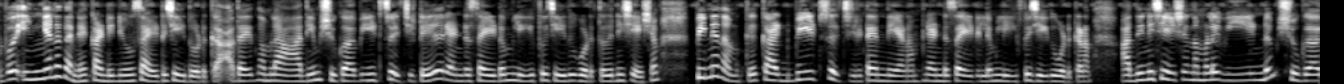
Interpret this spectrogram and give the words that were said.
അപ്പോൾ ഇങ്ങനെ തന്നെ കണ്ടിന്യൂസ് ആയിട്ട് ചെയ്തു കൊടുക്കുക. അതായത് നമ്മൾ ആദ്യം ഷുഗർ ബീഡ്സ് വെച്ചിട്ട് രണ്ട് സൈഡും ലീഫ് ചെയ്ത് കൊടുത്തതിന് ശേഷം പിന്നെ നമുക്ക് കട്ട് ബീഡ്സ് വെച്ചിട്ട് എന്ത് ചെയ്യണം? രണ്ട് സൈഡിലും ലീഫ് ചെയ്ത് കൊടുക്കണം. അതിനുശേഷം നമ്മൾ വീണ്ടും ഷുഗർ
